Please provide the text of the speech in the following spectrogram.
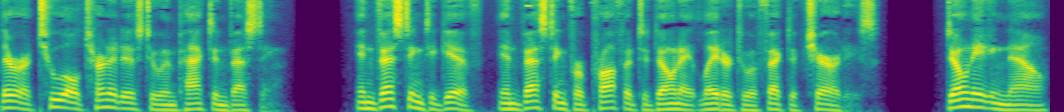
there are two alternatives to impact investing investing to give, investing for profit to donate later to effective charities. Donating now,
